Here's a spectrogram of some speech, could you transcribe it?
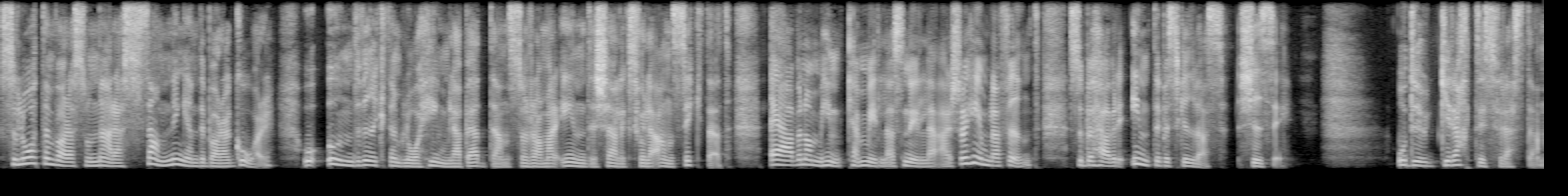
så låt den vara så nära sanningen det bara går. Och undvik den blå himlabädden som ramar in det kärleksfulla ansiktet. Även om min Camillas nylle är så himla fint, så behöver det inte beskrivas cheesy. Och du, grattis förresten.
